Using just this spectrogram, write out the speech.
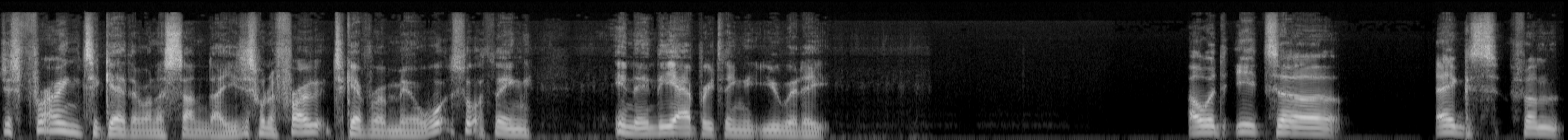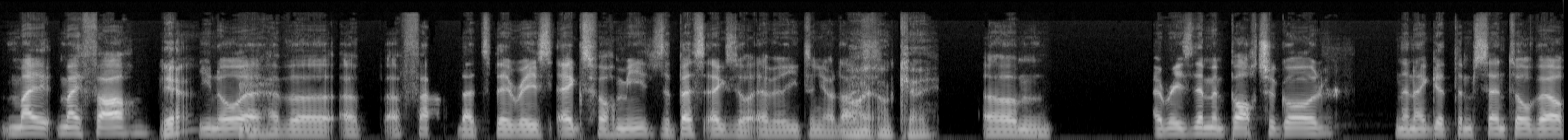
just throwing together on a Sunday? You just want to throw together a meal. What sort of thing in, in the average thing that you would eat? I would eat uh, eggs from my, my farm. Yeah. You know, I Mm. have a, a, a farm that they raise eggs for me. It's the best eggs you'll ever eat in your life. Right. Okay. Um, I raise them in Portugal, and then I get them sent over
